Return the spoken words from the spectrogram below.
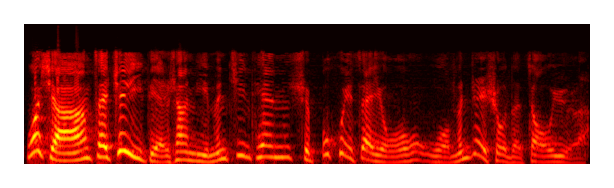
我想在这一点上，你们今天是不会再有我们这时候的遭遇了，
